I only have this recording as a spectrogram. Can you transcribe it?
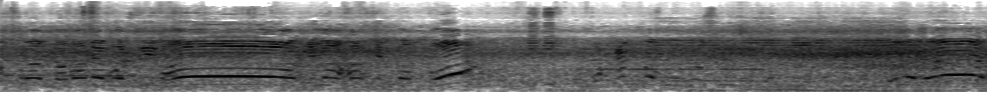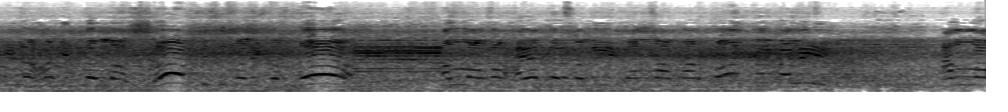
আমরা জবানে বলছি কিছু আল্লাহ। আমার মালিক, আল্লাহ আমার মালিক, আল্লাহ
